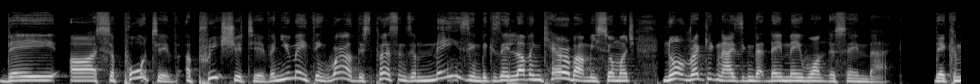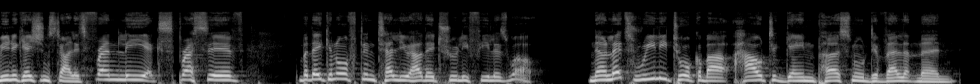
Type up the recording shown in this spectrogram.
they are supportive, appreciative. And you may think, wow, this person's amazing because they love and care about me so much, not recognizing that they may want the same back. Their communication style is friendly, expressive, but they can often tell you how they truly feel as well. Now, let's really talk about how to gain personal development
